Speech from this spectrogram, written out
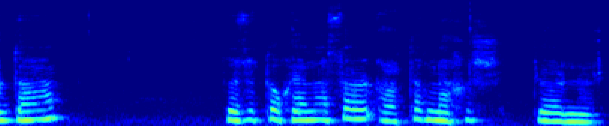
Buradan düzü toxuyandan sonra artıq naxış görünür.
